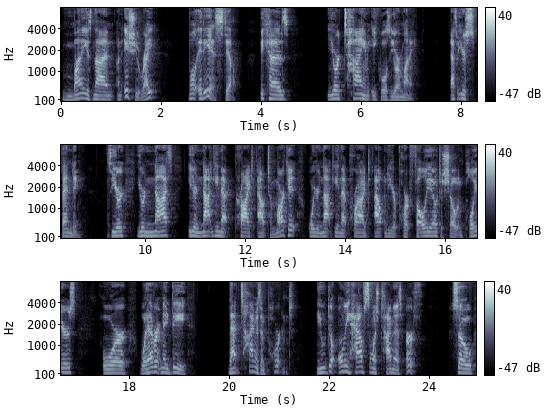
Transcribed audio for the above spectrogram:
money is not an, an issue, right? Well, it is still because your time equals your money. That's what you're spending. So you're you're not either not getting that product out to market or you're not getting that product out into your portfolio to show employers or whatever it may be. That time is important. You don't only have so much time on this earth. So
